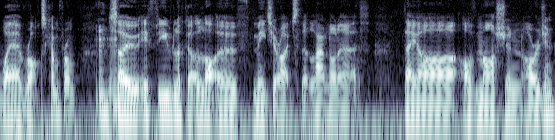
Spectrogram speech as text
where rocks come from. So if you look at a lot of meteorites that land on Earth, they are of Martian origin.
